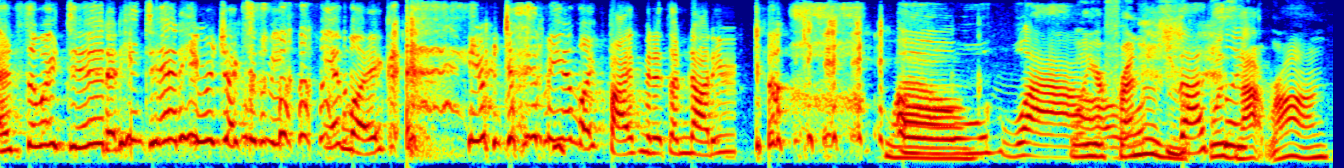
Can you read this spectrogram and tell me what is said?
Ouch. And so I did, and he did. He rejected me in like he rejected me in like five minutes. I'm not even joking. Wow. Oh wow. well, your friend was That's was like not wrong.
